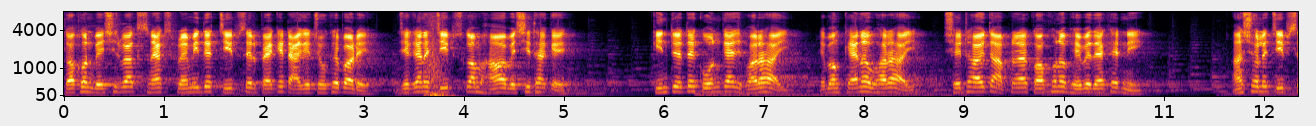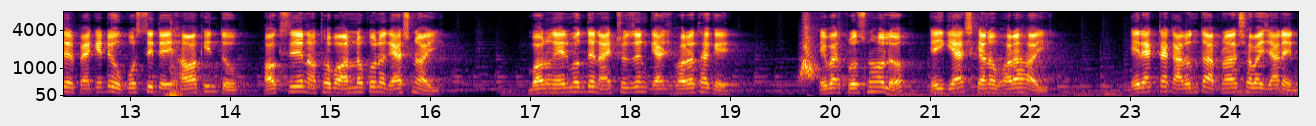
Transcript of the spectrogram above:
তখন বেশিরভাগ স্ন্যাক্স প্রেমীদের চিপসের প্যাকেট আগে চোখে পড়ে, যেখানে চিপস কম হাওয়া বেশি থাকে। কিন্তু এতে কোন গ্যাস ভরা হয় এবং কেন ভরা হয়, সেটা হয়তো আপনারা কখনো ভেবে দেখেননি। আসলে চিপসের প্যাকেটে উপস্থিত এই হাওয়া কিন্তু অক্সিজেন অথবা অন্য কোনো গ্যাস নয়, বরং এর মধ্যে নাইট্রোজেন গ্যাস ভরা থাকে। এবার প্রশ্ন হলো, এই গ্যাস কেন ভরা হয়? এর একটা কারণ তো আপনারা সবাই জানেন,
